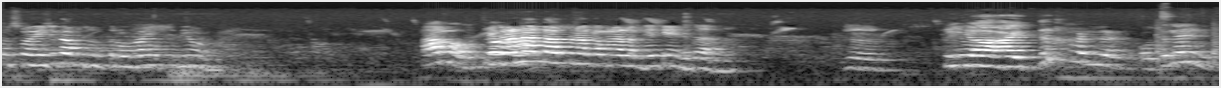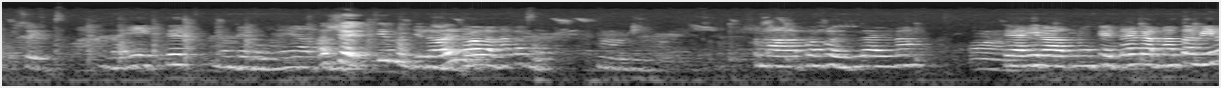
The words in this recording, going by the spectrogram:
ਰਸੋਈ 'ਚ ਕੰਮ ਸੁਤਰ ਹੋਣਾ ਇੱਥੇ ਨਹੀਂ ਹੋਣਾ। ਆਹੋ ਜਿਹੜਾ ਨਾ ਆਪਾਂ ਆਪਣਾ ਕਮਰਾ ਲੱਗੇ ਚੇਂਜ ਕਰਨ। ਹੂੰ ਠੀਕ ਆ ਆ ਇੱਧਰ ਖੜ ਲੈ ਉਧਰ ਲੈ ਸਹੀ ਨਹੀਂ ਇੱਥੇ ਮੁੰਡੇ ਰੋਣੇ ਆ। ਅੱਛਾ ਇੱਥੇ ਮੰਜਰਾ ਹੈ ਵਾਲਾ? ਨਾ ਕਮਰਾ ਹੂੰ। ਸਮਾਨ ਆਪਾਂ ਰਸੋਈ 'ਚ ਲੈ ਜਾਣਾ ਤੇ ਅਸੀਂ ਰਾਤ ਨੂੰ ਖੇਡਿਆ ਕਰਨਾ ਤਾਂ ਵੀਰ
